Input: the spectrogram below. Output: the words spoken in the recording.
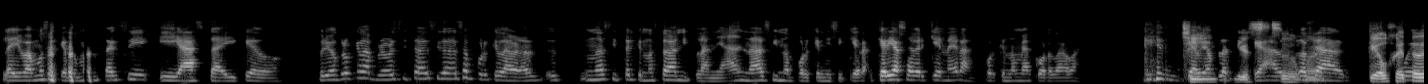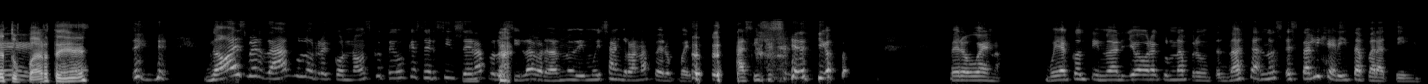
la llevamos a que tomar un taxi y hasta ahí quedó. Pero yo creo que la primera cita ha sido esa porque la verdad es una cita que no estaba ni planeada ni nada, sino porque ni siquiera quería saber quién era, porque no me acordaba que, había platicado. o sea, qué ojete de tu parte, ¿eh? No, es verdad, lo reconozco, tengo que ser sincera, pero sí, la verdad me vi muy sangrona, pero pues así sucedió. Pero bueno, voy a continuar yo ahora con una pregunta. No, está, no, está ligerita para ti.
